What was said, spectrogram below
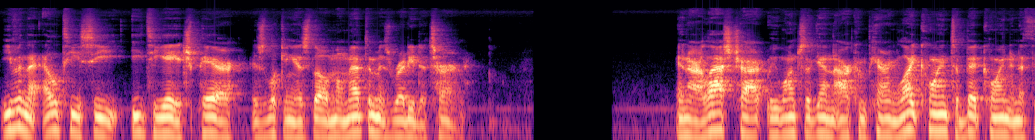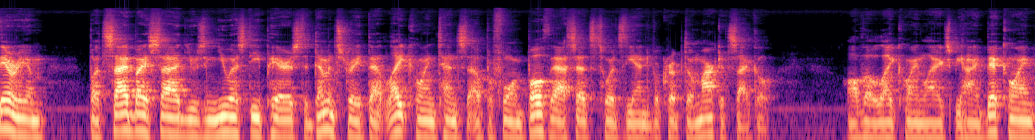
even the LTC ETH pair is looking as though momentum is ready to turn. In our last chart, we once again are comparing Litecoin to Bitcoin and Ethereum but side by side using USD pairs to demonstrate that Litecoin tends to outperform both assets towards the end of a crypto market cycle. Although Litecoin lags behind Bitcoin,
